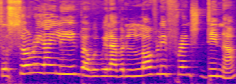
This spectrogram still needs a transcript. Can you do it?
So sorry, Eileen, but we will have a lovely French dinner.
